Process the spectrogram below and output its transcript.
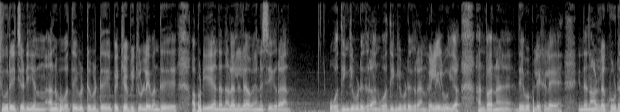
சூறை செடியின் அனுபவத்தை விட்டுவிட்டு இப்போ கெபிக்குள்ளே வந்து அப்படியே அந்த நிழலில் அவன் என்ன செய்கிறான்? ஒதுங்கி விடுகிறான் ஒதுங்கி விடுகிறான். ஹல்லேலூயா. அன்பான தெய்வ பிள்ளைகளே இந்த நாளில் கூட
